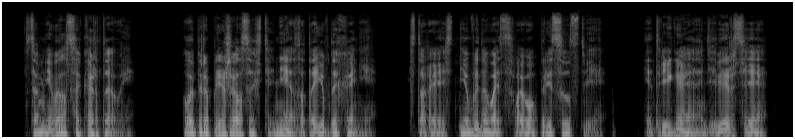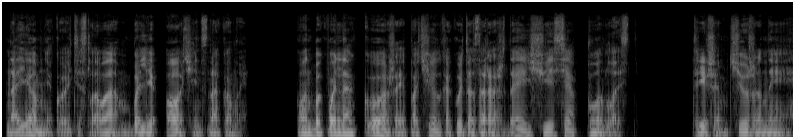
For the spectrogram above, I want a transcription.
— сомневался Картавый. Опер прижался к стене, затаив дыхание, стараясь не выдавать своего присутствия. Интрига, диверсия, наемнику эти слова были очень знакомы. Он буквально кожей почуял какую-то зарождающуюся подлость. Три жемчужины,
